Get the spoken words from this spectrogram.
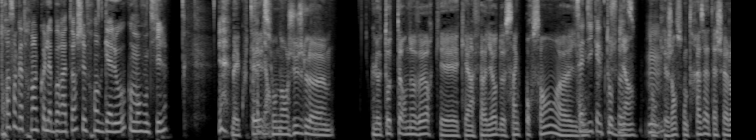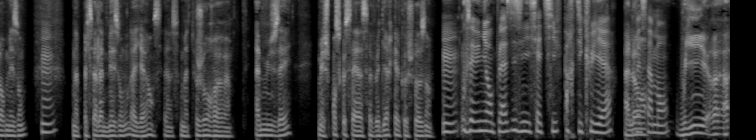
380 collaborateurs chez France Gallo. Comment vont-ils? Bah écoutez, si on en juge le, le taux de turnover qui est, qui est inférieur de 5%, euh, ils Ça vont dit quelque plutôt chose. bien. Donc Mm. les gens sont très attachés à leur maison. Mm. On appelle ça la maison d'ailleurs. Ça m'a toujours euh, amusé. Mais je pense que ça, ça veut dire quelque chose. Mmh. Vous avez mis en place des initiatives particulières Alors, récemment? oui, r-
